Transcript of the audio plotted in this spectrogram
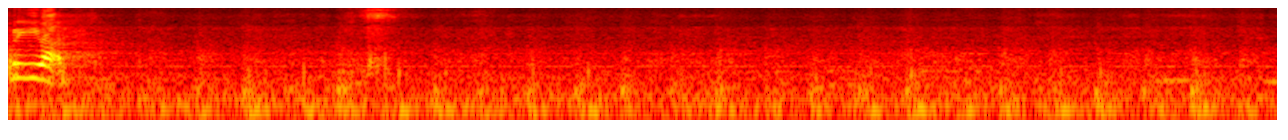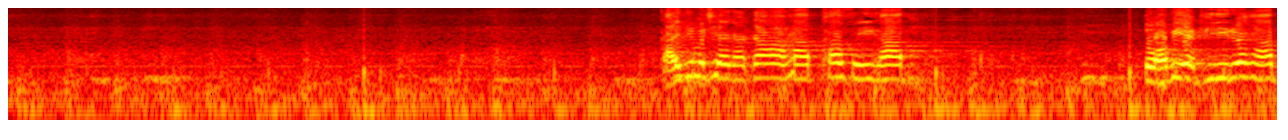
ព្រីបាទใครที่มาเชียร์กาก้าครับ เข้าฟรีครับ ตั๋ว VIP ด้วยครับ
